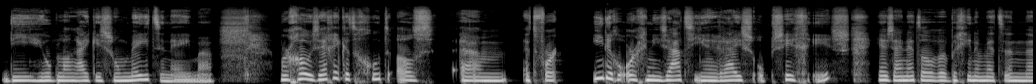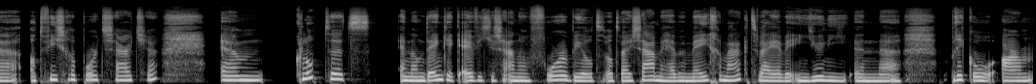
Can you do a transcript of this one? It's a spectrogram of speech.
die heel belangrijk is om mee te nemen. Margot, zeg ik het goed als um, het voor iedere organisatie een reis op zich is. Jij zei net al, we beginnen met een uh, adviesrapport, Saartje. Um, klopt het? En dan denk ik eventjes aan een voorbeeld wat wij samen hebben meegemaakt. Wij hebben in juni een uh, prikkelarm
